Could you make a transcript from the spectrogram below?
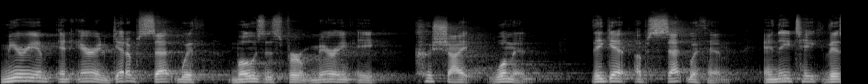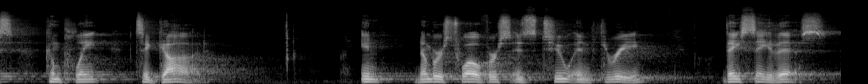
Miriam and Aaron get upset with Moses for marrying a Cushite woman. They get upset with him and they take this complaint to God. In Numbers 12, verses 2 and 3, they say this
